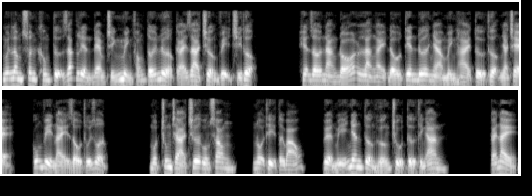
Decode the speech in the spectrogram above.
Nguyễn Lâm Xuân không tự giác liền đem chính mình phóng tới nửa cái gia trưởng vị trí thượng. Hiện giờ nàng đó là ngày đầu tiên đưa nhà mình hài tử thượng nhà trẻ, cũng vì này giàu thúi ruột. Một chung trà chưa uống xong, nội thị tới báo, huyện Mỹ nhân tưởng hướng chủ tử thỉnh an. Cái này,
